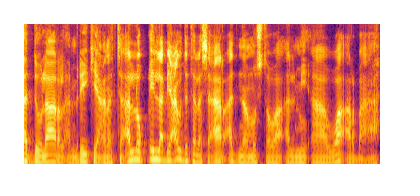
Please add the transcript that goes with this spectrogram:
الدولار الأمريكي عن التألق إلا بعودة الأسعار أدنى مستوى المئة وأربعة.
